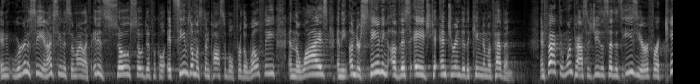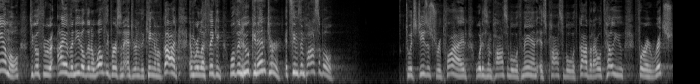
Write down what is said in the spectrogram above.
And we're going to see, and I've seen this in my life, it is so, so difficult. It seems almost impossible for the wealthy and the wise and the understanding of this age to enter into the kingdom of heaven. In fact, in one passage, Jesus says it's easier for a camel to go through an eye of a needle than a wealthy person to enter into the kingdom of God. And we're left thinking, well, then who can enter? It seems impossible. To which Jesus replied, What is impossible with man is possible with God. But I will tell you, for a rich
